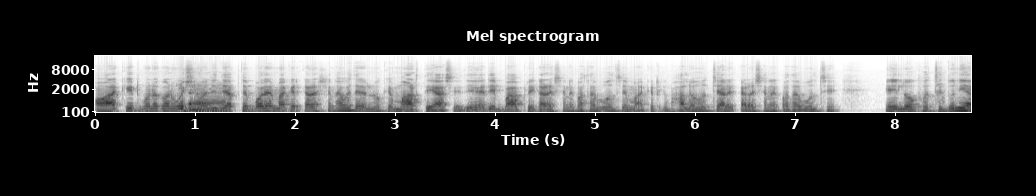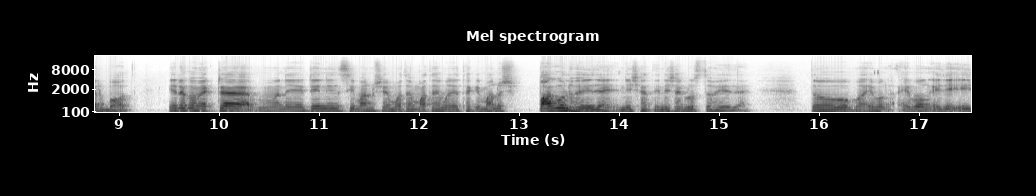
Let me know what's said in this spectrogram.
মার্কেট মনে করেন ওই সময় যদি আপনি বলেন মার্কেট কারেকশন হবে তাহলে লোকে মারতে আসে যে আরে বাপরে কারেকশনের কথা বলছে মার্কেট ভালো হচ্ছে আর কারেকশনের কথা বলছে। এই লোক হচ্ছে দুনিয়ার বধ এরকম একটা মানে টেন্ডেন্সি মানুষের মাথায় মাথায় মধ্যে থাকে। মানুষ পাগল হয়ে যায় নেশাতে নেশাগ্রস্ত হয়ে যায়। তো এবং এবং এই যে এই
